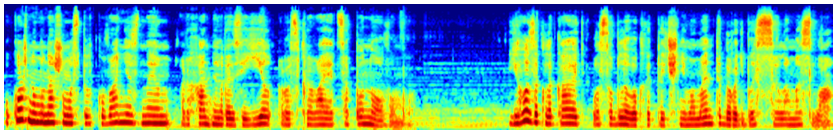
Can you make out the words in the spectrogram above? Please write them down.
У кожному нашому спілкуванні з ним Архангел Разіїл розкривається по-новому. Його закликають в особливо критичні моменти боротьби з силами зла.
